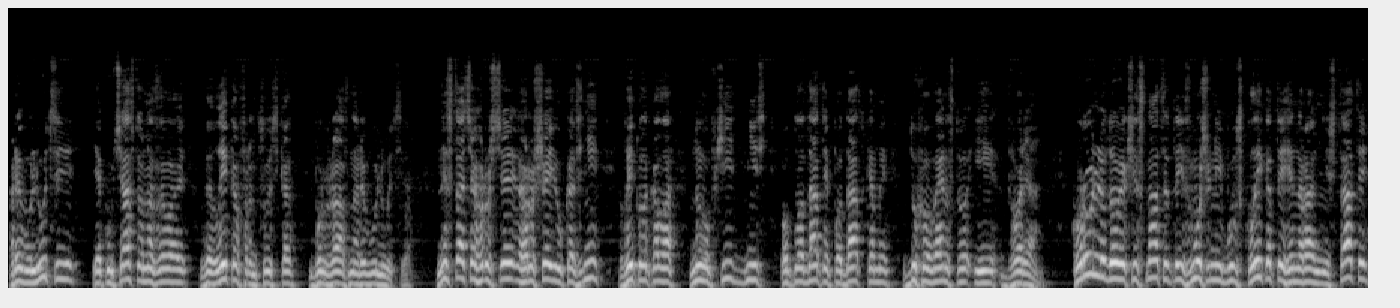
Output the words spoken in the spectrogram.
революції, яку часто називають Велика Французька буржуазна революція. Нестача грошей, грошей у казні викликала необхідність обкладати податками духовенство і дворян. Король Людовик XVI змушений був скликати Генеральні штати,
